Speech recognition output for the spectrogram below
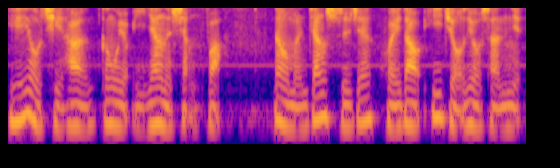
也有其他人跟我有一样的想法。那我们将时间回到一九六三年，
